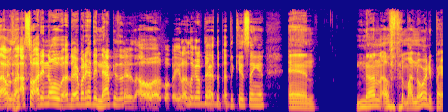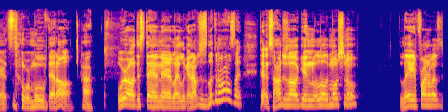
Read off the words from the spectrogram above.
I was like, I saw, I didn't know uh, everybody had their napkins and it was, oh, uh, you know, looking up there at the, at the kids singing, and none of the minority parents were moved at all. Huh. We were all just standing there, like looking. And I was just looking around. I was like, damn, Sandra's all getting a little emotional. The lady in front of us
